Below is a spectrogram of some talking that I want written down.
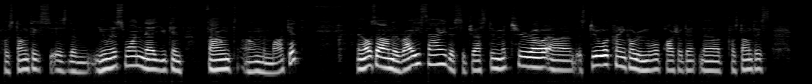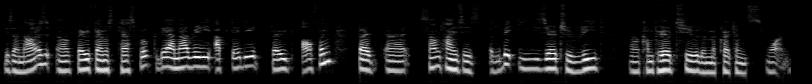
prosthodontics is the newest one that you can find on the market. And also on the right side, the suggested material, uh, the Stewart Clinical Removal Partial uh, Prosthodontics is another uh, very famous textbook. They are not really updated very often, but uh, sometimes it's a little bit easier to read uh, compared to the McCracken's one.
